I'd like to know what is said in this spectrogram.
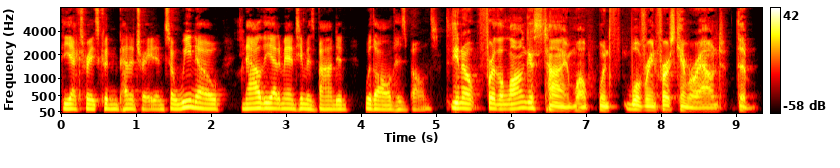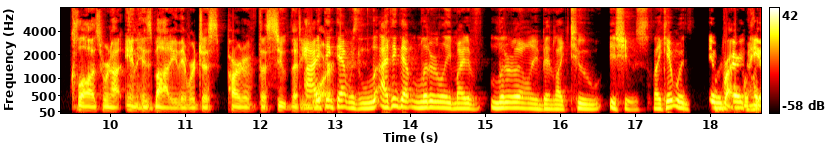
the X-rays couldn't penetrate, and so we know now the adamantium is bonded with all of his bones. You know, for the longest time, well, when Wolverine first came around, the claws were not in his body; they were just part of the suit that he I wore. think that was I think that literally might have literally only been like two issues. Like it was it was right when quick.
